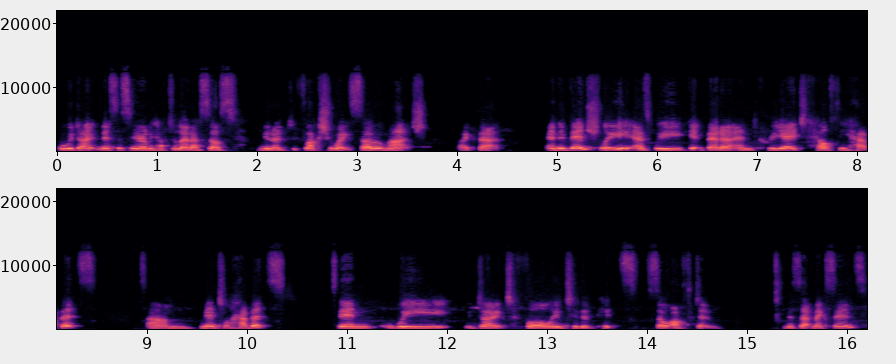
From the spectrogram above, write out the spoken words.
But we don't necessarily have to let ourselves, you know, fluctuate so much like that. And eventually, as we get better and create healthy habits, um, mental habits, then we don't fall into the pits so often. Does that make sense?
